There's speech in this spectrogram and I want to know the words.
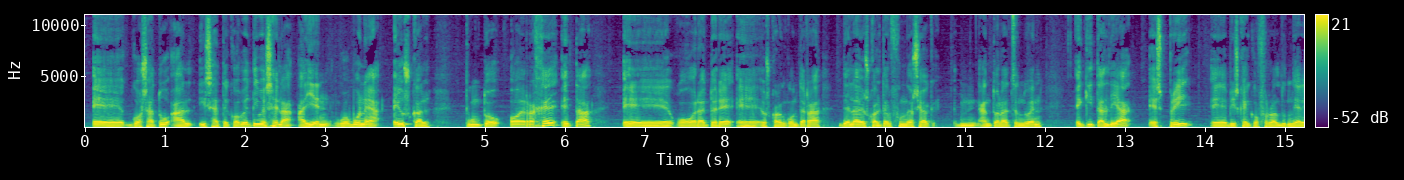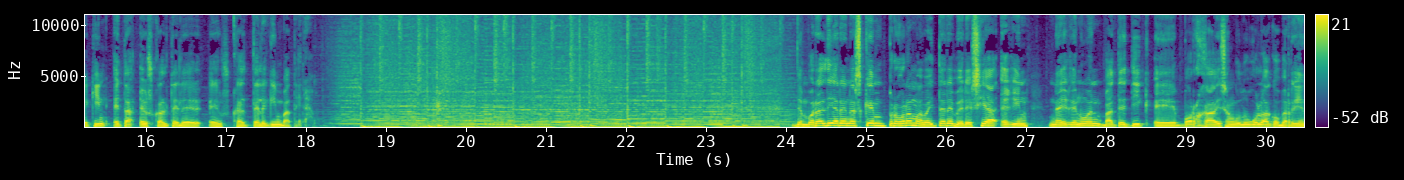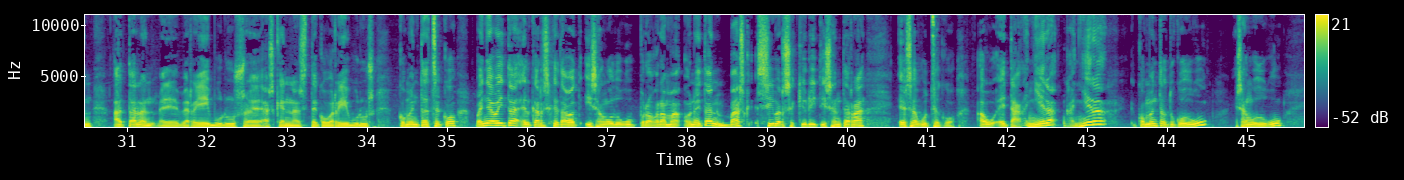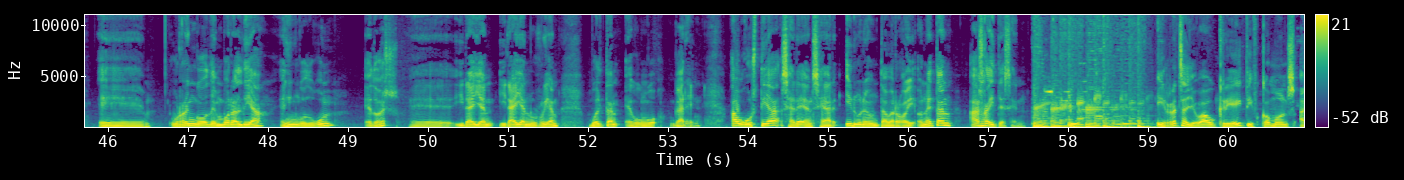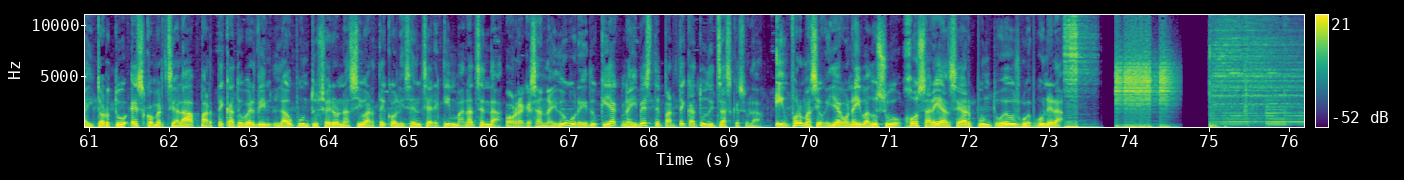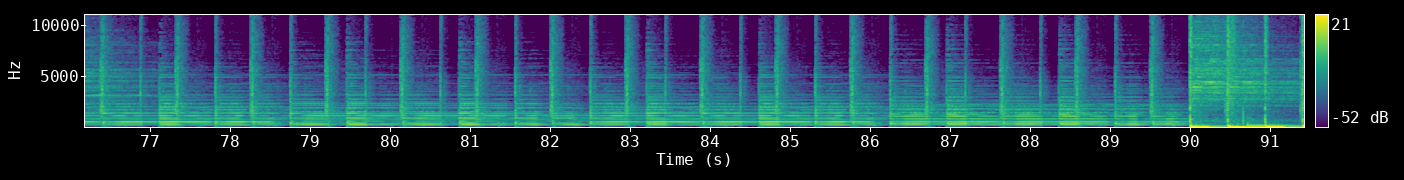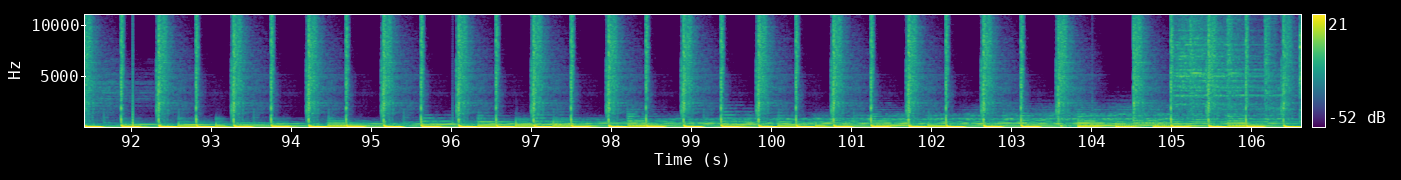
e, gozatu al izateko beti bezala haien webunea euskal.org eta e, gogoratu ere e, Euskal Konterra dela Euskaltel Fundazioak mm, antolatzen duen ekitaldia espri e, Bizkaiko Foraldundiarekin eta Euskaltele, Euskaltelekin batera. Denboraldiaren azken programa baita ere berezia egin nahi genuen batetik e, borja izango dugulako berrien atalan e, berriei buruz, e, azken azteko berriei buruz komentatzeko, baina baita elkarrizketa bat izango dugu programa honetan Basque Cyber Security Centerra ezagutzeko. Hau eta gainera, gainera, komentatuko dugu, esango dugu, e, urrengo denboraldia egingo dugun, edo ez, e, iraian, iraian urrian, bueltan egongo garen. Hau guztia, zarean zehar irureun taberrogei honetan, az gaitezen. Irratza hau Creative Commons aitortu ez komertziala partekatu berdin lau puntu zero nazioarteko lizentziarekin banatzen da. Horrek esan nahi du gure idukiak nahi beste partekatu ditzazkezula. Informazio gehiago nahi baduzu josarean zehar.eus webgunera.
